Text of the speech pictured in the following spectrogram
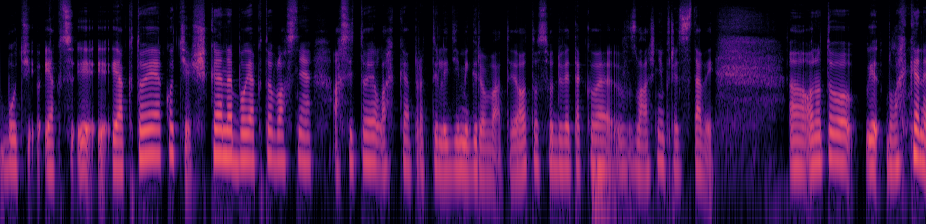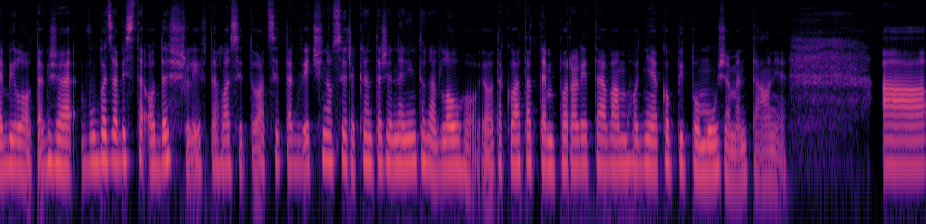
buď jak, jak to je jako těžké, nebo jak to vlastně, asi to je lehké pro ty lidi migrovat. Jo? To jsou dvě takové zvláštní představy. Ono to lehké nebylo, takže vůbec, abyste odešli v téhle situaci, tak většinou si řeknete, že není to na dlouho. Jo? Taková ta temporalita vám hodně jako pomůže mentálně. A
